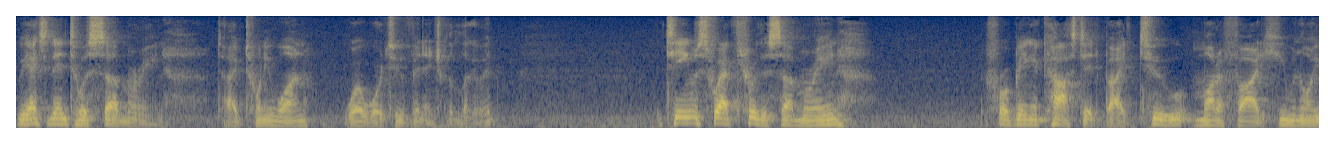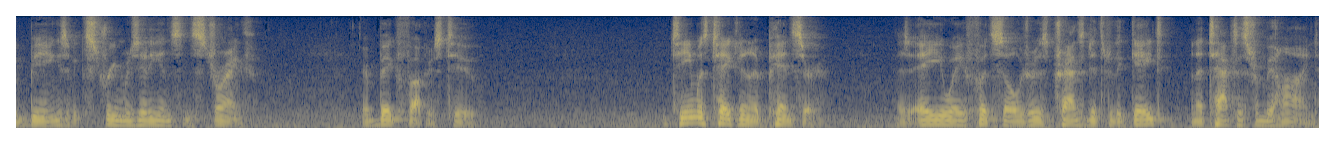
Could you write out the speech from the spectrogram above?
We exited into a submarine, Type 21, World War II vintage for the look of it. The team swept through the submarine before being accosted by two modified humanoid beings of extreme resilience and strength. They're big fuckers, too. The team was taken in a pincer as AUA foot soldiers transited through the gate and attacked us from behind.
